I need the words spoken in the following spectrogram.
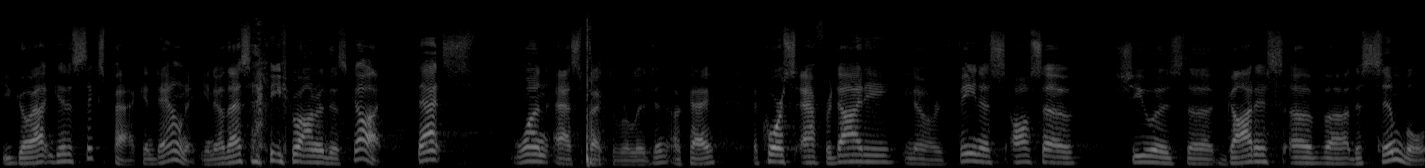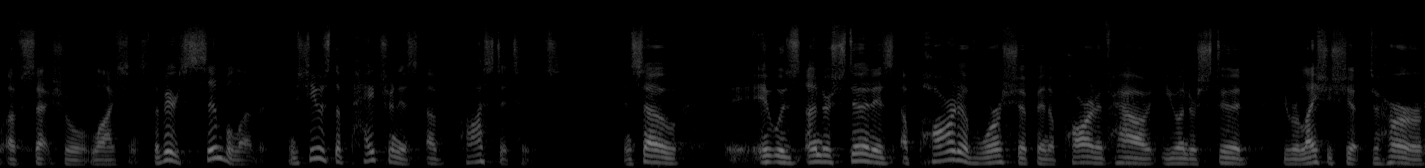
you go out and get a six pack and down it? You know, that's how you honor this God. That's one aspect of religion. Okay, of course, Aphrodite, you know, or Venus also, she was the goddess of uh, the symbol of sexual license, the very symbol of it. I mean, she was the patroness of prostitutes. And so it was understood as a part of worship and a part of how you understood your relationship to her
